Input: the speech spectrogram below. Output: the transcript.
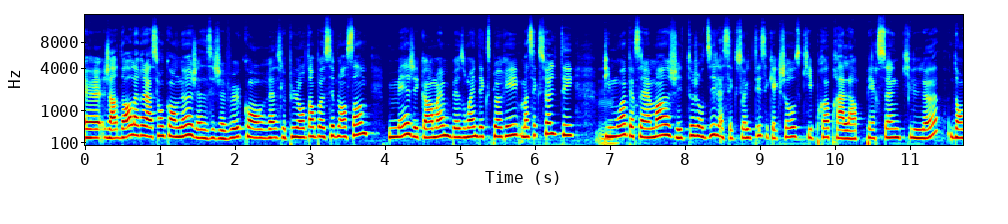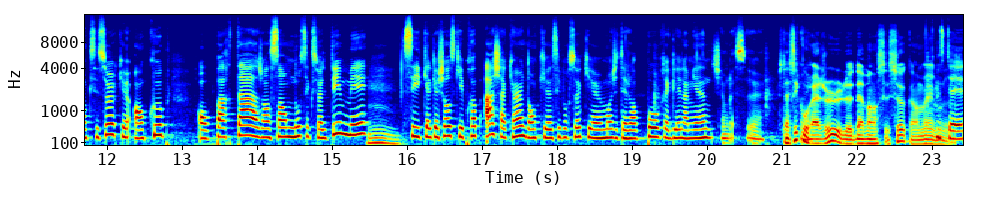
euh, j'adore la relation qu'on a, je, je veux qu'on reste le plus longtemps possible ensemble, mais j'ai quand même besoin d'explorer ma sexualité. Puis moi, personnellement, j'ai toujours dit la sexualité, c'est quelque chose qui est propre à la personne qui l'a. Donc, c'est sûr qu'en couple, on partage ensemble nos sexualités, mais c'est quelque chose qui est propre à chacun. Donc, euh, c'est pour ça que moi, j'étais genre pour régler la mienne. J'aimerais ça. C'est assez courageux d'avancer ça quand même. C'était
